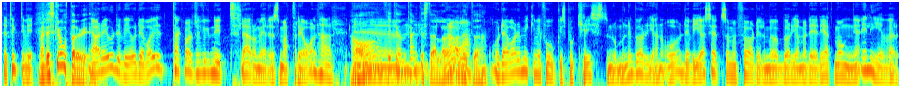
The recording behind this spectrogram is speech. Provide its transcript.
det tyckte vi. Men det skrotade vi. Ja, det gjorde vi och det var ju tack vare att vi fick nytt läromedelsmaterial här. Ja, vi fick en ehm, tankeställare ja, lite. Och där var det mycket mer fokus på kristendomen i början och det vi har sett som en fördel med att börja med det, det är att många elever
